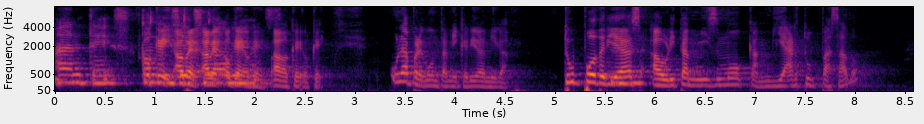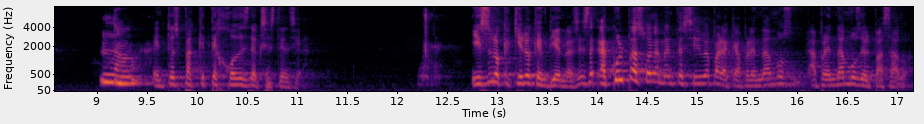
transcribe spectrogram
antes con Ok, mis a ver, a ver, ok, ok, ah, ok, ok. Una pregunta, mi querida amiga. ¿Tú podrías ahorita mismo cambiar tu pasado? No, Entonces, ¿para qué te jodes de existencia? Y eso es lo que quiero que entiendas. La culpa solamente sirve para que aprendamos, aprendamos del pasado.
